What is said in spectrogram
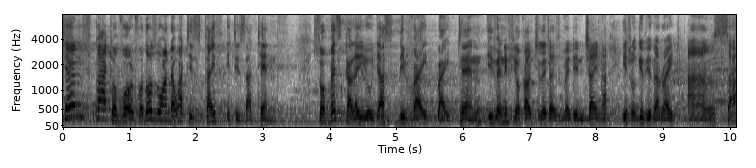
tenth part of all. For those who wonder what is tithe, it is a tenth. So basically, you just divide by 10. Even if your calculator is made in China, it will give you the right answer.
